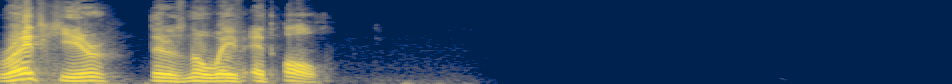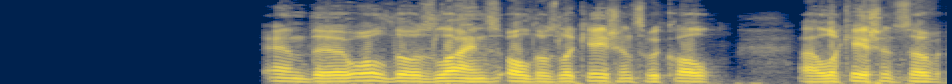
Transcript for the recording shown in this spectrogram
right here, there is no wave at all. And uh, all those lines, all those locations, we call uh, locations of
